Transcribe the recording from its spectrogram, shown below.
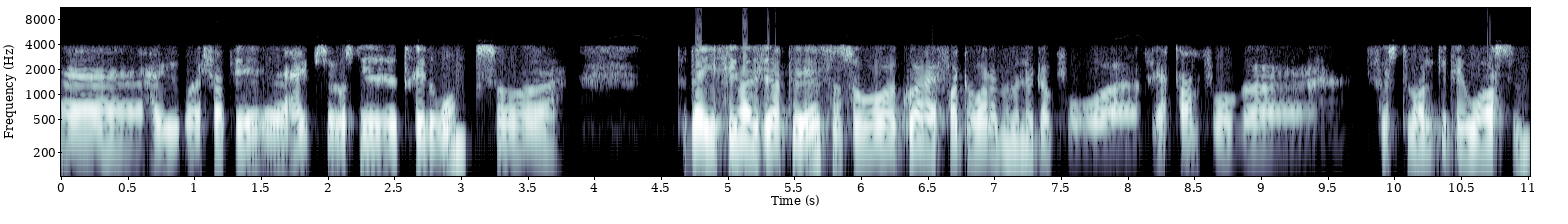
Eh, Høyre og Frp heiv seg og trillet rundt. så da de signaliserte det, så så KrF at da var det mulig å få eh, flertall for uh, førstevalget til Oasen.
